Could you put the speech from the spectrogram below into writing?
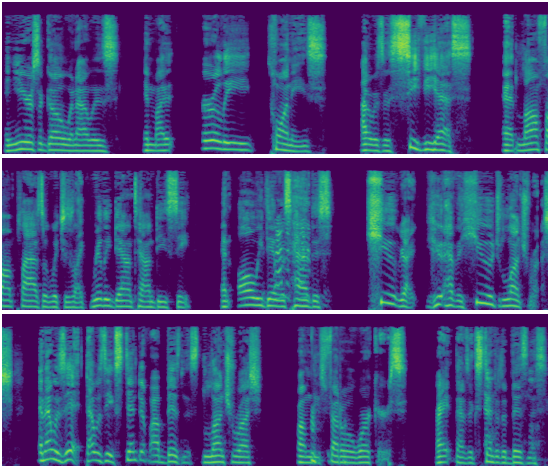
and years ago when I was in my early 20s, I was a CVS at L'Enfant Plaza, which is like really downtown DC. And all we It's did was have this huge, right, you have a huge lunch rush. And that was it. That was the extent of our business, lunch rush from these federal workers, right? That was the extent of the business.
